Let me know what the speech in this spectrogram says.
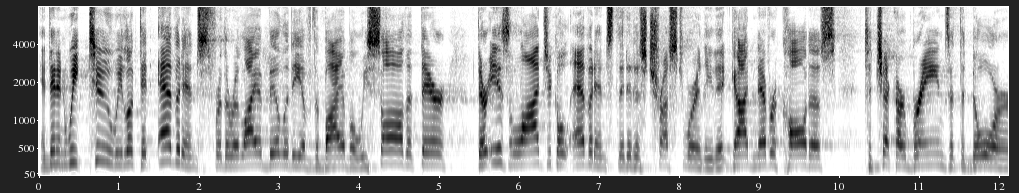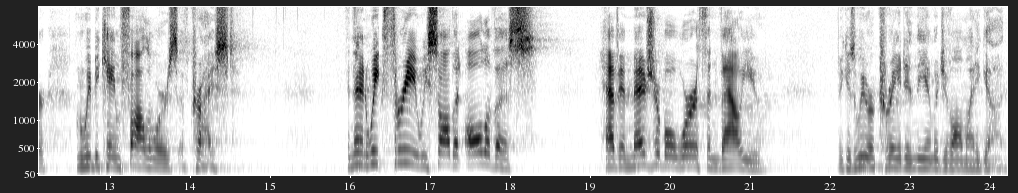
And then in week two, we looked at evidence for the reliability of the Bible. We saw that there, there is logical evidence that it is trustworthy, that God never called us to check our brains at the door when we became followers of Christ. And then in week three, we saw that all of us have immeasurable worth and value because we were created in the image of Almighty God.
